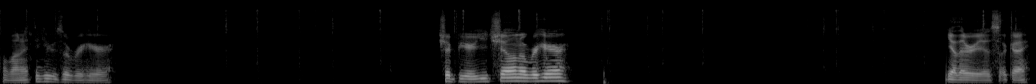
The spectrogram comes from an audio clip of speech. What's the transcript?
Hold on, I think he was over here. Chippy, are you chilling over here? Yeah, there he is, okay.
